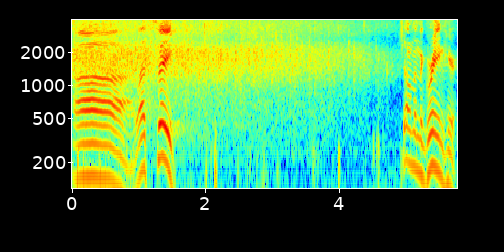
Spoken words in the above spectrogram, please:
Uh, let's see. Gentleman in the green here.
